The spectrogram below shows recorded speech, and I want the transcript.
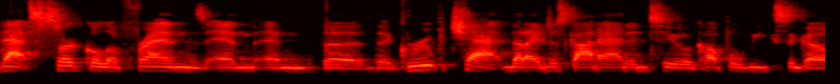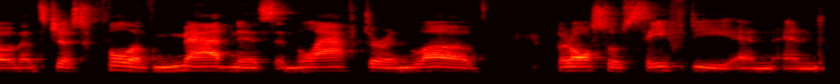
that circle of friends and and the the group chat that I just got added to a couple weeks ago that's just full of madness and laughter and love but also safety and and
